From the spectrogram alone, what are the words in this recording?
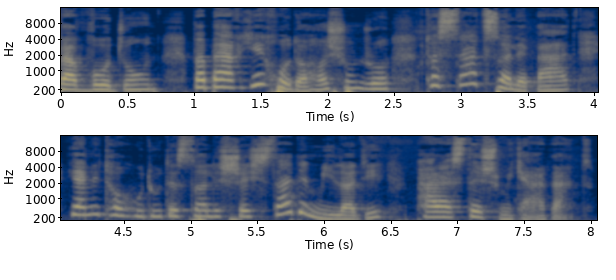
و وودن و بقیه خداهاشون رو تا 100 سال بعد یعنی تا حدود سال 600 میلادی پرستش می‌کردند.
